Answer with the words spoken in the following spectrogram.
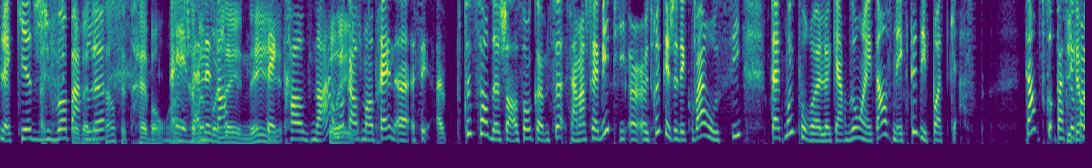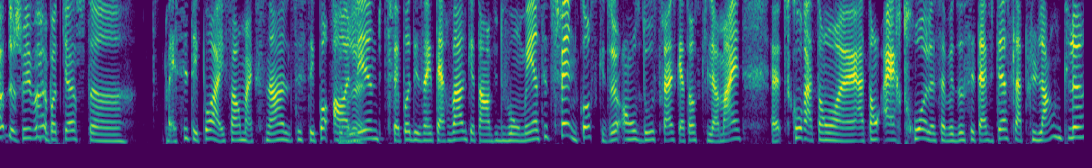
le kit, j'y vais par là. Evanescence, c'est très bon. hein. Evanescence, c'était extraordinaire. Moi, quand je m'entraîne, euh, c'est toutes sortes de chansons comme ça. Ça marche très bien. Puis un, un truc que j'ai découvert aussi, peut-être moins pour euh, le cardio intense, mais écouter des podcasts. Quand tu, parce que capable de suivre un podcast en... ben, si t'es pas à effort maximal, tu si t'es pas all-in, puis tu fais pas des intervalles que tu as envie de vomir, si tu fais une course qui dure 11, 12, 13, 14 kilomètres, euh, tu cours à ton euh, à ton R3, là, ça veut dire c'est ta vitesse la plus lente, là,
